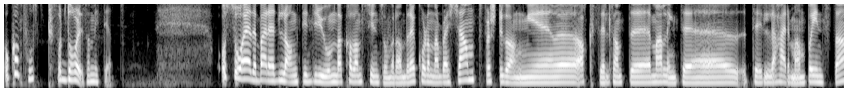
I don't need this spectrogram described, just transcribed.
og kan fort få dårlig samvittighet. Og så er det bare et langt intervju om da, hva de syns om hverandre, hvordan de ble kjent. Første gang uh, Aksel sendte melding til, til Herman på Insta.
